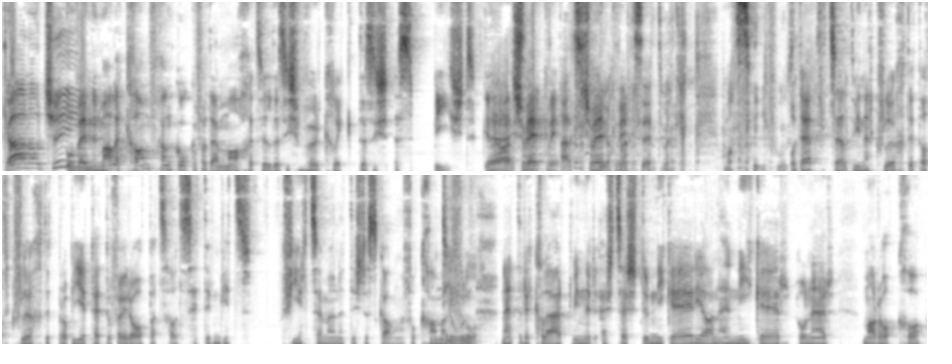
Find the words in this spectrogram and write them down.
Gano G. Und wenn ihr mal einen Kampf könnt gucken von dem machen, weil das ist wirklich, das ist ein Biest. Äh, er Schwergewicht. er Schwergewicht. Ja, er wirklich massiv aus. Und er hat erzählt, wie er geflüchtet oder geflüchtet probiert hat, auf Europa zu kommen. Das hat irgendwie z- 14 Monate ist das gegangen, von Kamerun. Dann hat er erklärt, wie er, er ist zuerst durch Nigeria, dann Niger und dann Marokko.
